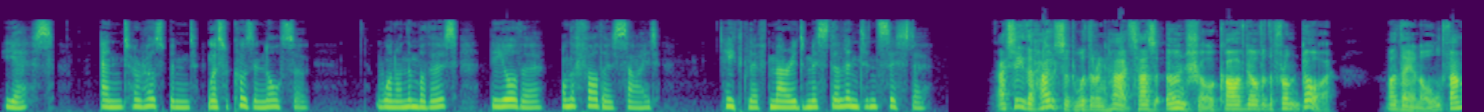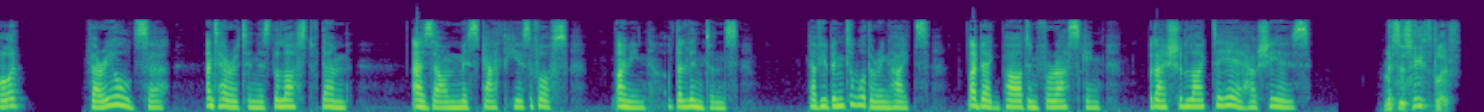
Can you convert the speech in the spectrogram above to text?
Yes, and her husband was her cousin also. One on the mother's, the other on the father's side. Heathcliff married Mr. Linton's sister. I see the house at Wuthering Heights has Earnshaw carved over the front door. Are they an old family? Very old, sir, and Hareton is the last of them, as our Miss Cathy is of us, I mean, of the Lintons. Have you been to Wuthering Heights? I beg pardon for asking, but I should like to hear how she is. Mrs. Heathcliff?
